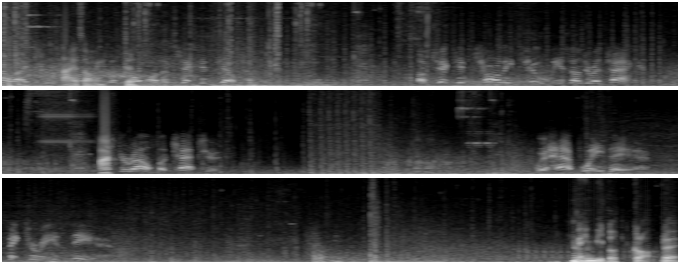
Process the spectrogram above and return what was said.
Allied troops ตายสอง launching เฮ้ย assault on objective Delta. Objective Charlie 2 is under attack. มา Sector Alpha captured. We're halfway there. Victory is near. แม่งมีรถเกราะด้วย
